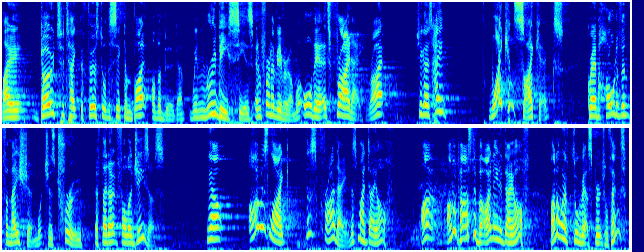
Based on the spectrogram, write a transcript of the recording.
I go to take the first or the second bite of a burger when Ruby says, in front of everyone, we're all there, it's Friday, right? She goes, Hey, why can psychics grab hold of information which is true if they don't follow Jesus? Now, I was like, This is Friday, this is my day off. I, I'm a pastor, but I need a day off. I don't want to to talk about spiritual things.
